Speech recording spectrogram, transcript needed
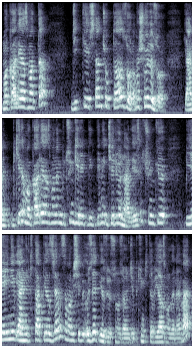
makale yazmaktan ciddi açıdan çok daha zor ama şöyle zor. Yani bir kere makale yazmanın bütün gerekliliklerini içeriyor neredeyse. Çünkü bir yayın evi, yani kitap yazacağınız zaman bir şey bir özet yazıyorsunuz önce bütün kitabı yazmadan evvel.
